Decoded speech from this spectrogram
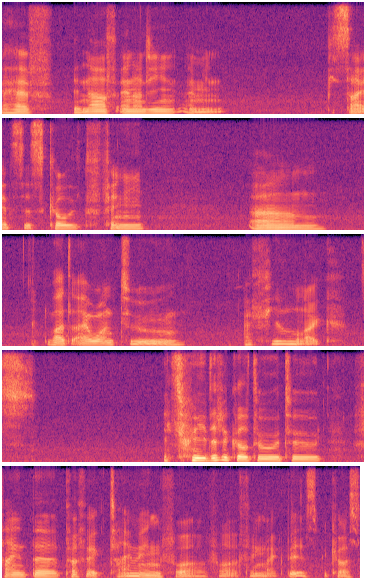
I have enough energy, I mean, besides this cold thingy. Um, but I want to I feel like it's it's really difficult to to find the perfect timing for for a thing like this because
